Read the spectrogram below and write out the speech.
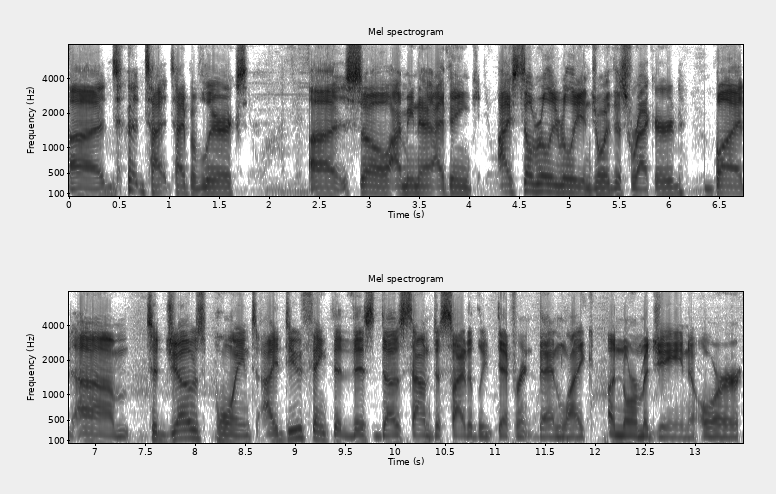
uh, t- type of lyrics. Uh, so I mean, I think I still really, really enjoyed this record. But um, to Joe's point, I do think that this does sound decidedly different than like a Norma Jean or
